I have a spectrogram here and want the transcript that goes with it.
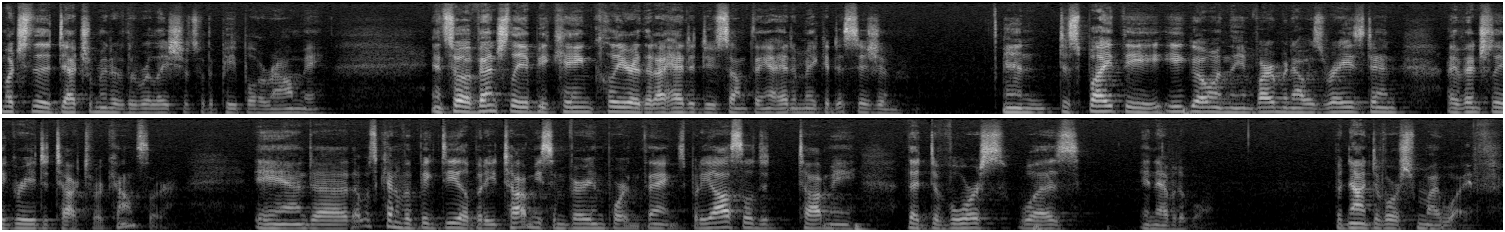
much to the detriment of the relationships with the people around me. And so eventually it became clear that I had to do something, I had to make a decision. And despite the ego and the environment I was raised in, I eventually agreed to talk to a counselor. And uh, that was kind of a big deal, but he taught me some very important things. But he also taught me that divorce was inevitable, but not divorce from my wife,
